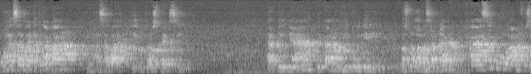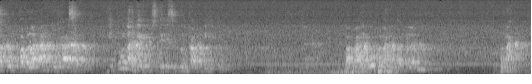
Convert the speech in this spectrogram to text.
Muhasabah itu apa? Muhasabah introspeksi. Artinya kita menghitung diri. Rasulullah bersabda, "Hasibu anfusakum qabla an tuhasabu." Hitunglah dirimu sendiri sebelum kamu dihitung. Bapak Ibu pernah nonton film? Pernah?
